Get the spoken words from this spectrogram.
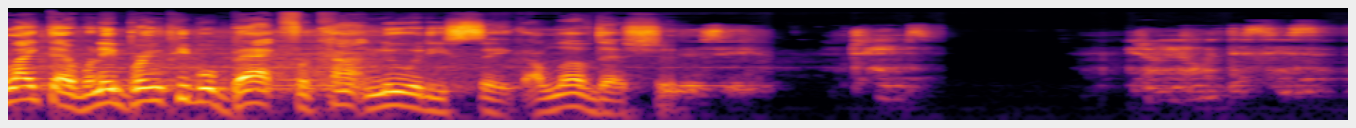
I like that when they bring people back for continuity's sake. I love that shit. James, you don't know what this is.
